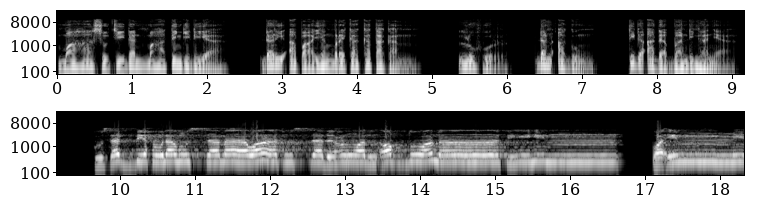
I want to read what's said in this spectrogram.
Maha suci dan maha tinggi dia dari apa yang mereka katakan, luhur dan agung, tidak ada bandingannya. تسبح له السماوات السبع والأرض ومن فيهن وإن من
